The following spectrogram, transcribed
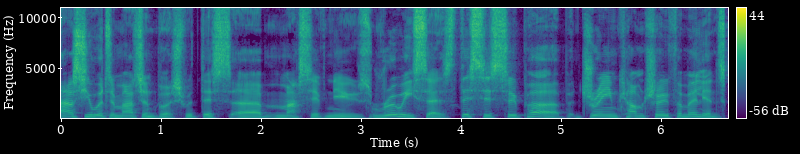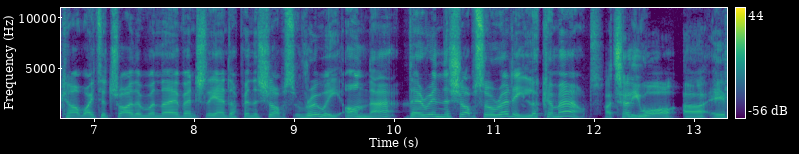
as you would imagine, Bush, with this uh, massive news. Rui says, This is superb. Dream come true for millions. Can't wait to try them when they eventually end up in the shops. Rui, on that, they're in the shops already. Look them out. I tell you what, uh, if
